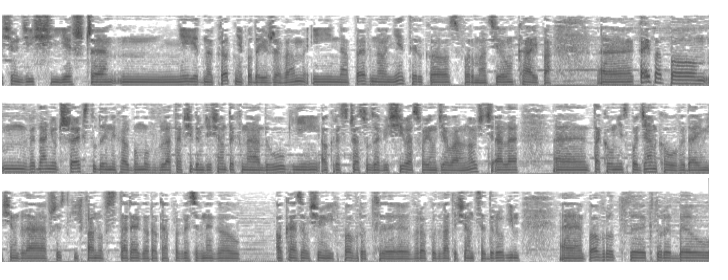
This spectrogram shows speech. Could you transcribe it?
pojawi się dziś jeszcze mm, niejednokrotnie podejrzewam i na pewno nie tylko z formacją Kaipa. E, Kaipa po mm, wydaniu trzech studyjnych albumów w latach 70. na długi okres czasu zawiesiła swoją działalność, ale e, taką niespodzianką wydaje mi się dla wszystkich fanów starego rocka progresywnego okazał się ich powrót e, w roku 2002. E, Powrót, e, który był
